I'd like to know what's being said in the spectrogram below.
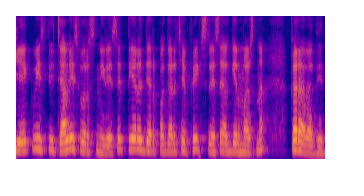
જે એકવીસથી ચાલીસ વર્ષની રહેશે, તેર હજાર પગાર છે, ફિક્સ રહેશે અગિયાર માસના કરારાધીન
